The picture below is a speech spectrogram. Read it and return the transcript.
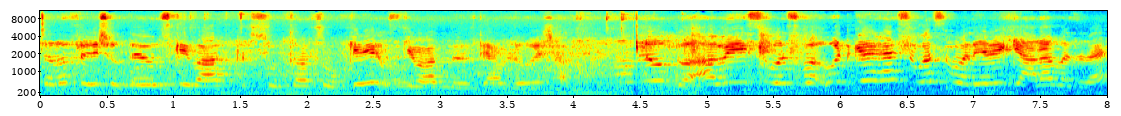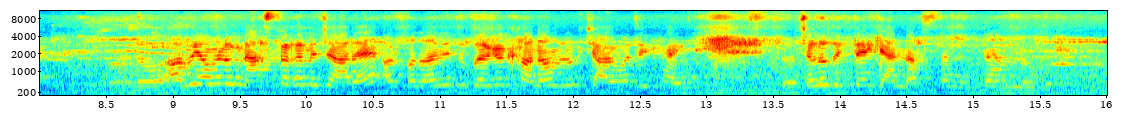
चलो फ्रेश होते हैं, उसके बाद सोता सो के उसके बाद मिलते हैं हम लोग हम लोग अभी सुबह सुबह उठ गए हैं। सुबह सुबह नहीं, अभी ग्यारह बज रहा है। तो अभी हम लोग नाश्ता करने जा रहे हैं और पता नहीं दोपहर का खाना हम लोग चार बजे खाएँगे। तो चलो, देखते हैं क्या नाश्ता मिलता है हम लोग को।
